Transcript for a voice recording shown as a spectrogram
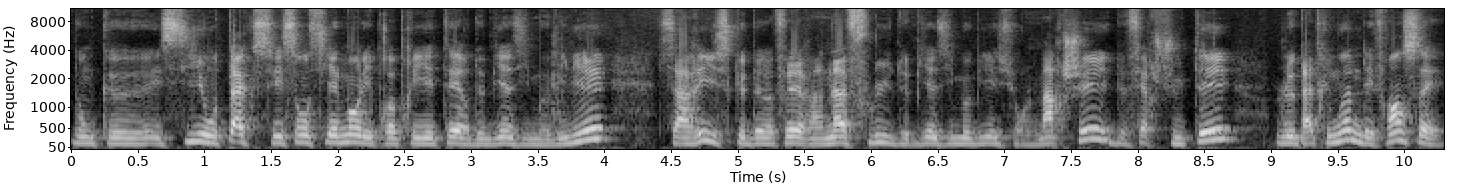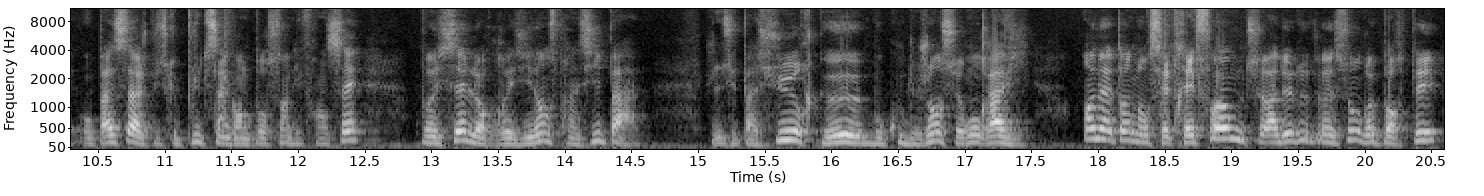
Donc euh, si on taxe essentiellement les propriétaires de biens immobiliers, ça risque de faire un afflux de biens immobiliers sur le marché, de faire chuter le patrimoine des Français, au passage, puisque plus de 50% des Français possèdent leur résidence principale. Je ne suis pas sûr que beaucoup de gens seront ravis. En attendant, cette réforme sera de toute façon reportée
